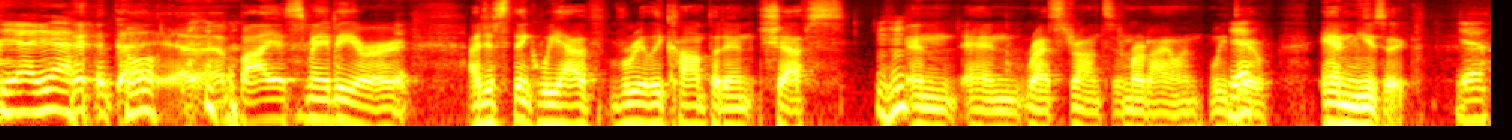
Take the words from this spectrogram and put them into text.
Yeah, yeah. Cool. a bias maybe, or I just think we have really competent chefs and and restaurants in Rhode Island. We Mm-hmm. Yeah. do, and music. Yeah,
